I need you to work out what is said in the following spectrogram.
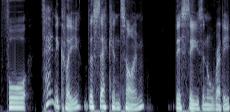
for technically the second time this season already.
